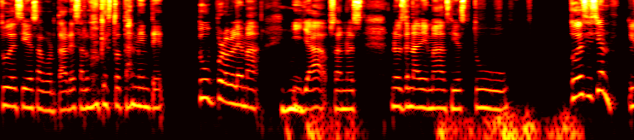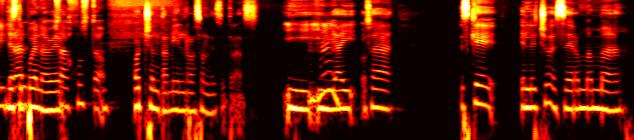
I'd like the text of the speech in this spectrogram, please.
tú decides abortar es algo que es totalmente tu problema y ya, o sea, no es, no es de nadie más y es tu, tu decisión, literal. Y pueden haber o sea, justo. 80 mil razones detrás. Y, y hay, o sea, es que el hecho de ser mamá,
